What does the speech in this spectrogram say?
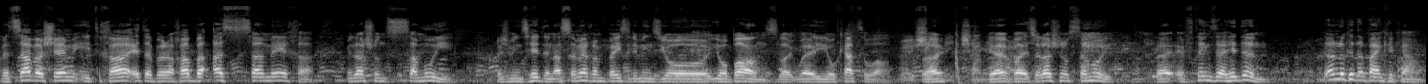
Vetzav Hashem itcha et habracha ba'asamecha. Milashon samui. Which means hidden. Asamecha basically means your your barns, like where your cattle are, Very right? shami- shami. Yeah, but it's a lashon of samui, right? If things are hidden, don't look at the bank account.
